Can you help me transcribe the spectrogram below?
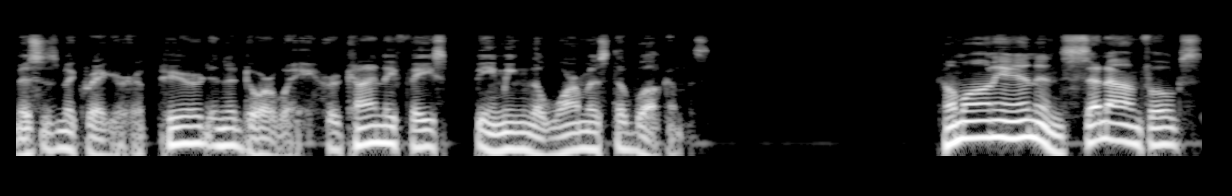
Mrs. McGregor appeared in the doorway, her kindly face beaming the warmest of welcomes. "Come on in and set down, folks.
